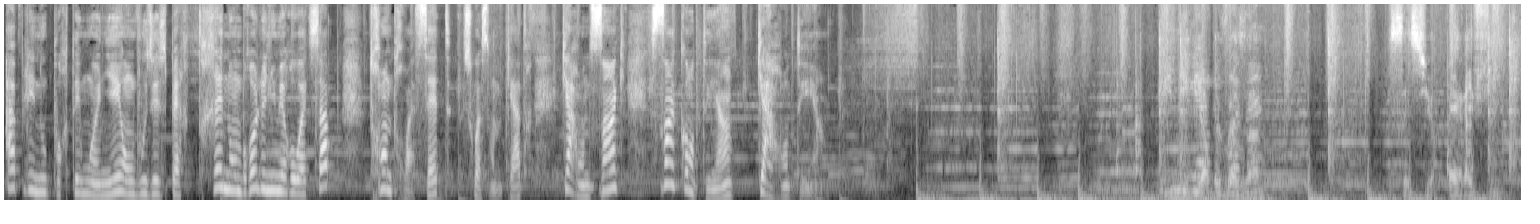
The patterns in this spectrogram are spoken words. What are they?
Appelez-nous pour témoigner, on vous espère très nombreux. Le numéro WhatsApp 33 7 64 45 51 41. 8 milliards de voisins, c'est sur RFI.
